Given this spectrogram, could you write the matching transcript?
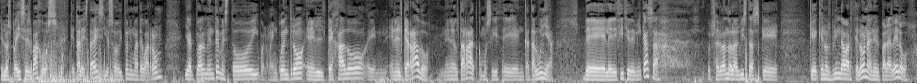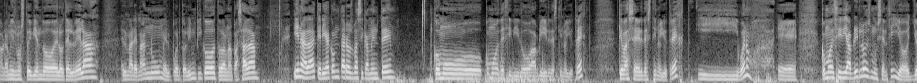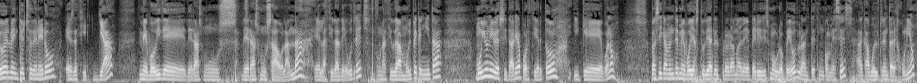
en los Países Bajos. ¿Qué tal estáis? Yo soy Tony Mate Barrón y actualmente me estoy, bueno, me encuentro en el tejado, en, el terrado, en el tarrat, como se dice en Cataluña, del edificio de mi casa, observando las vistas que, que, nos brinda Barcelona en el paralelo. Ahora mismo estoy viendo el Hotel Vela, el Mare Magnum, el Puerto Olímpico, toda una pasada. Y nada, quería contaros básicamente cómo, cómo he decidido abrir Destino Utrecht, qué va a ser Destino Utrecht y bueno, eh, cómo decidí abrirlo es muy sencillo. Yo el 28 de enero, es decir, ya me voy de, Erasmus, de Erasmus a Holanda, en la ciudad de Utrecht, una ciudad muy pequeñita, muy universitaria, por cierto, y que, bueno, básicamente me voy a estudiar el programa de periodismo europeo durante cinco meses, acabo el 30 de junio.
